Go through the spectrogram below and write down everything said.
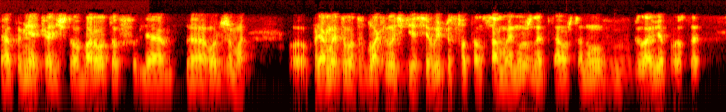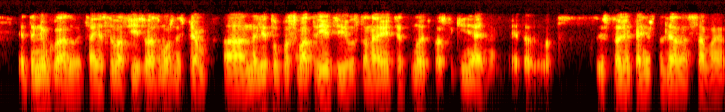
а, поменять количество оборотов для а, отжима. Прям это вот в блокнотике я себе выписал, там самое нужное, потому что, ну, в голове просто это не укладывается. А если у вас есть возможность прям а, на лету посмотреть и восстановить это, ну, это просто гениально. Это вот история, конечно, для нас самая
